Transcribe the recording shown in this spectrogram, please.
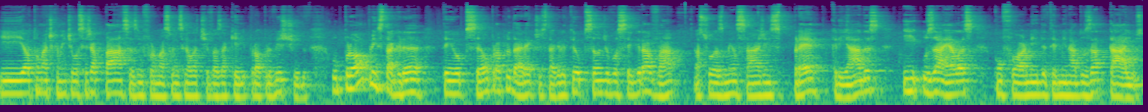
e automaticamente você já passa as informações relativas àquele próprio vestido. O próprio Instagram tem opção, o próprio Direct do Instagram tem opção de você gravar as suas mensagens pré-criadas e usar elas conforme determinados atalhos.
